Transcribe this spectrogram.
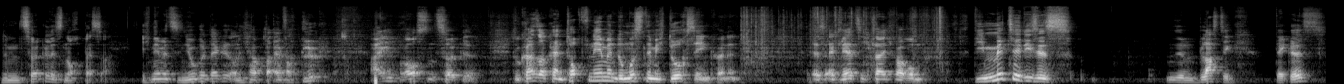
Nimm Zirkel ist noch besser. Ich nehme jetzt den Joghurtdeckel und ich habe einfach Glück. Eigentlich brauchst du einen Zirkel. Du kannst auch keinen Topf nehmen, du musst nämlich durchsehen können. Es erklärt sich gleich warum. Die Mitte dieses Plastikdeckels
